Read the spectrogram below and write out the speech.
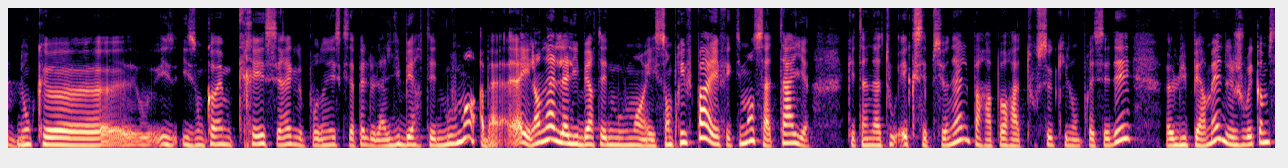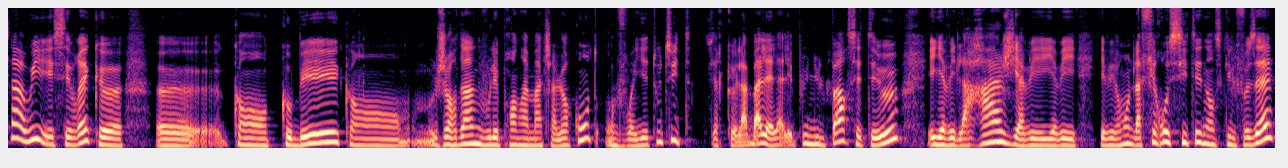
Mhm. Donc, ils, ont quand même créé ces règles pour donner ce qui s'appelle de la liberté de mouvement. Ah bah, il en a de la liberté de mouvement et il s'en prive pas. Et effectivement, sa taille, qui est un atout exceptionnel par rapport à tous ceux qui l'ont précédé, lui permet permet de jouer comme ça, oui. Et c'est vrai que euh, quand Kobe, quand Jordan voulait prendre un match à leur compte, on le voyait tout de suite. C'est-à-dire que la balle, elle allait plus nulle part, c'était eux. Et il y avait de la rage, il y avait, il y avait, il y avait vraiment de la férocité dans ce qu'ils faisaient.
